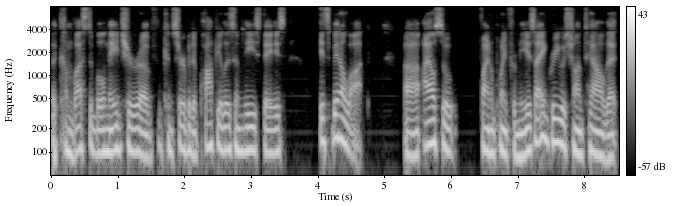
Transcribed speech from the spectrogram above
the combustible nature of conservative populism these days. It's been a lot. Uh, I also, final point for me is I agree with Chantal that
